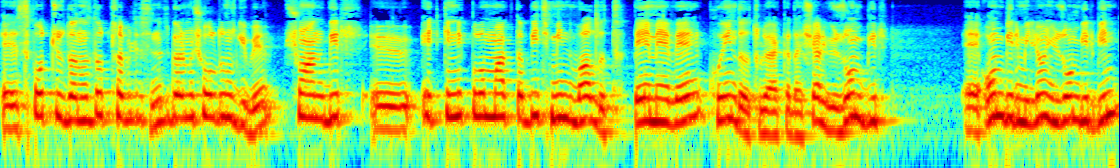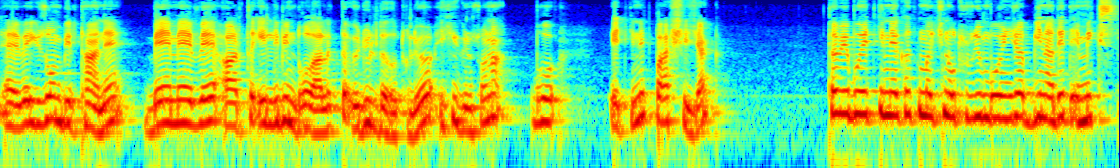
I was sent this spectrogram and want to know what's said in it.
E, spot cüzdanınızda tutabilirsiniz. Görmüş olduğunuz gibi şu an bir e, etkinlik bulunmakta. Bitmin Wallet BMW coin dağıtılıyor arkadaşlar. 111 e, 11 milyon 111 bin e, ve 111 tane BMW artı 50 bin dolarlık da ödül dağıtılıyor. 2 gün sonra bu etkinlik başlayacak. Tabi bu etkinliğe katılmak için 30 gün boyunca 1000 adet MX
